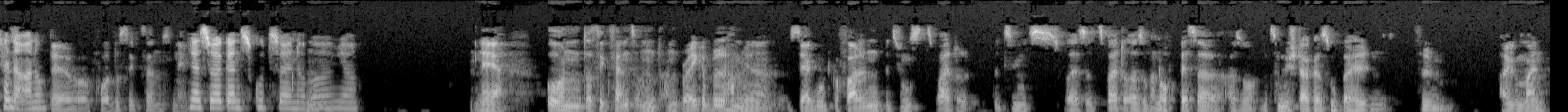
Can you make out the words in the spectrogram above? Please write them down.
Keine Das- Ahnung. Der war vor The Sixth Sense, nee. Ja, es soll ganz gut sein, aber Hm. ja. Naja, und das Sixth Sense und Unbreakable haben mir sehr gut gefallen, beziehungsweise zweite, beziehungsweise zweiterer sogar noch besser. Also ein ziemlich starker Superheldenfilm allgemein.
